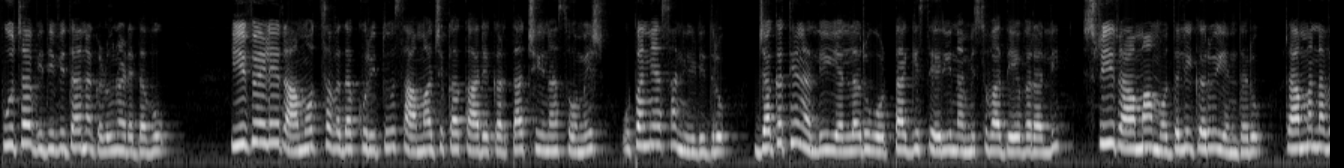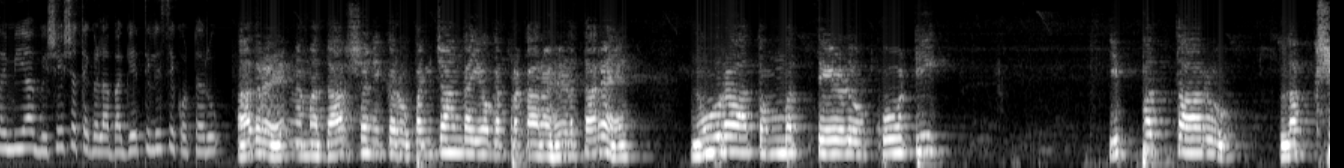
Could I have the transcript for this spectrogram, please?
ಪೂಜಾ ವಿಧಿವಿಧಾನಗಳು ನಡೆದವು. ಈ ವೇಳೆ ರಾಮೋತ್ಸವದ ಕುರಿತು ಸಾಮಾಜಿಕ ಕಾರ್ಯಕರ್ತ ಚೀನಾ ಸೋಮೇಶ್ ಉಪನ್ಯಾಸ ನೀಡಿದರು. ಜಗತ್ತಿನಲ್ಲಿ ಎಲ್ಲರೂ ಒಟ್ಟಾಗಿ ಸೇರಿ ನಮಿಸುವ ದೇವರಲ್ಲಿ ಶ್ರೀರಾಮ ಮೊದಲಿಗರು ಎಂದರು. ರಾಮನವಮಿಯ ವಿಶೇಷತೆಗಳ ಬಗ್ಗೆ ತಿಳಿಸಿಕೊಟ್ಟರು. ಆದರೆ ನಮ್ಮ ದಾರ್ಶನಿಕರು ಪಂಚಾಂಗ ಯೋಗ ಪ್ರಕಾರ ಹೇಳುತ್ತಾರೆ, ನೂರ ತೊಂಬತ್ತೇಳು ಕೋಟಿ ಇಪ್ಪತ್ತಾರು ಲಕ್ಷ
